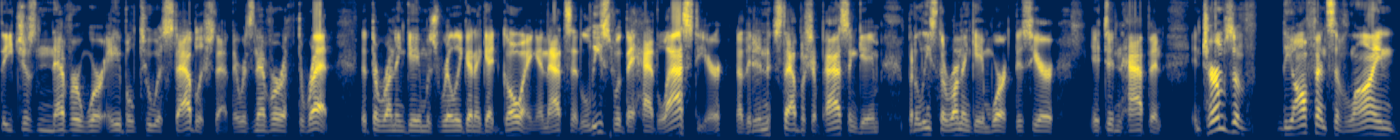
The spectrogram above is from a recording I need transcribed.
they just never were able to establish that. There was never a threat that the running game was really going to get going, and that's at least what they had last year. Now they didn't establish a passing game, but at least the running game worked. This year it didn't happen. In terms of the offensive line,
